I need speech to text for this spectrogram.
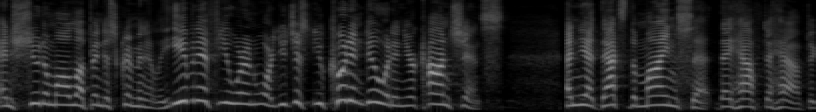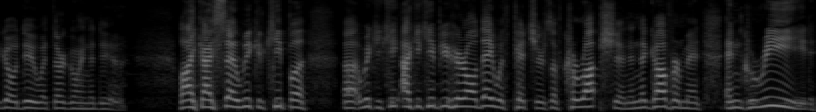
and shoot them all up indiscriminately? Even if you were in war, you just you couldn't do it in your conscience. And yet that's the mindset they have to have to go do what they're going to do. Like I said, we could keep a, uh, we could keep, I could keep you here all day with pictures of corruption and the government and greed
